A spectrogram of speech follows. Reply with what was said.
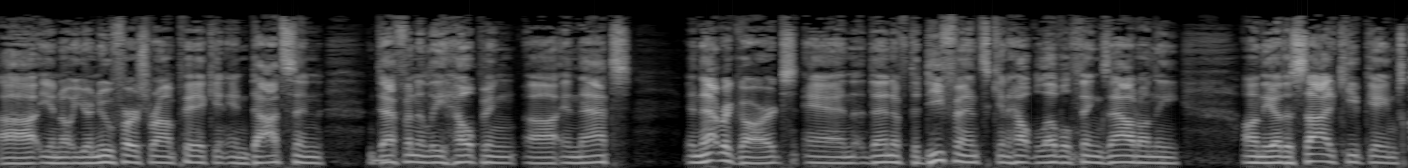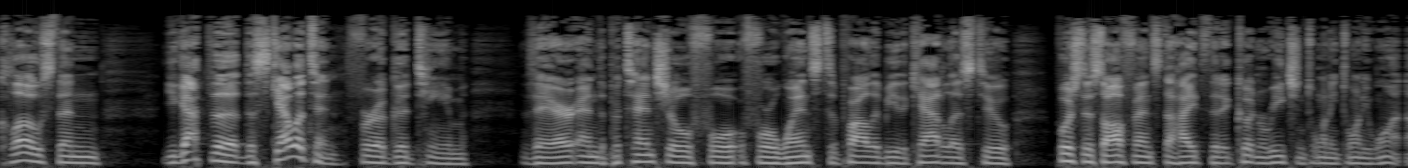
uh, you know, your new first round pick and, and Dotson definitely helping uh, in that in that regard. And then if the defense can help level things out on the on the other side, keep games close, then you got the the skeleton for a good team there, and the potential for for Wentz to probably be the catalyst to push this offense to heights that it couldn't reach in 2021.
